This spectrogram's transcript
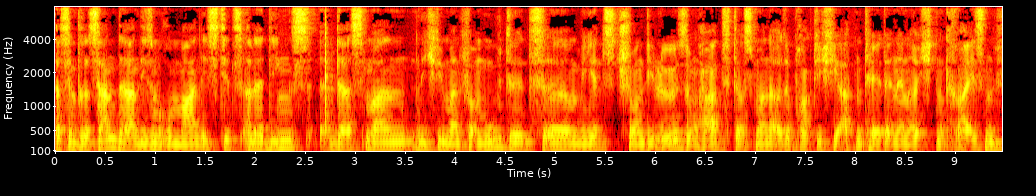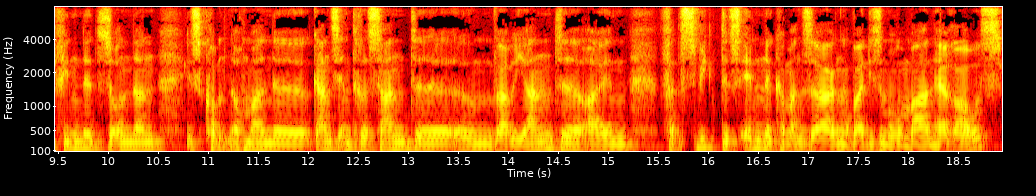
Das Interessante an diesem Roman ist jetzt allerdings, dass man nicht, wie man vermutet, ähm, jetzt schon die Lösung hat, dass man also praktisch die Attentäter in den rechten Kreisen findet, sondern es kommt nochmal eine ganz interessante ähm, Variante, ein verzwicktes Ende, kann man sagen, bei diesem Roman heraus.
